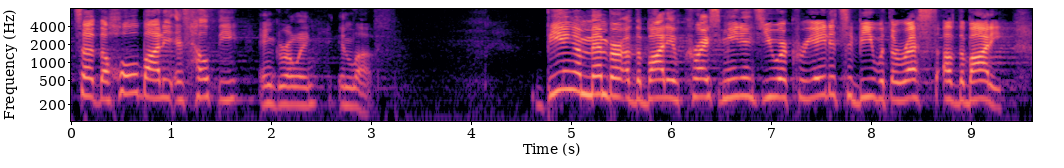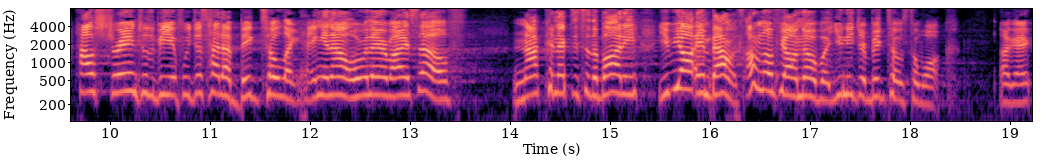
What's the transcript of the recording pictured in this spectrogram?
so that the whole body is healthy and growing in love. Being a member of the body of Christ means you are created to be with the rest of the body. How strange would it be if we just had a big toe like hanging out over there by itself? Not connected to the body, you be all imbalanced. I don't know if y'all know, but you need your big toes to walk. Okay?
